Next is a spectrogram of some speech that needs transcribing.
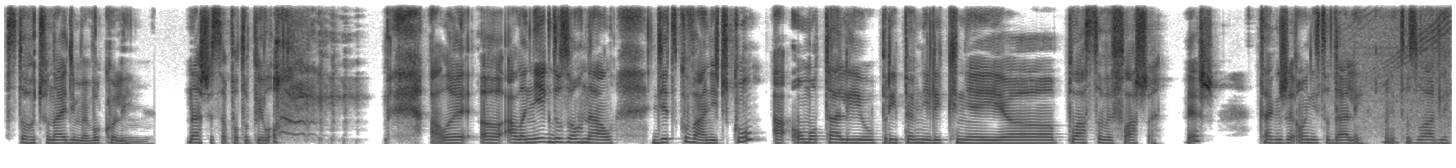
z toho, čo nájdeme v okolí. Naše sa potopilo. ale, e, ale niekto zohnal detskú vaničku a omotali ju, pripevnili k nej e, plastové flaše. Vieš? Takže oni to dali, oni to zvládli.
